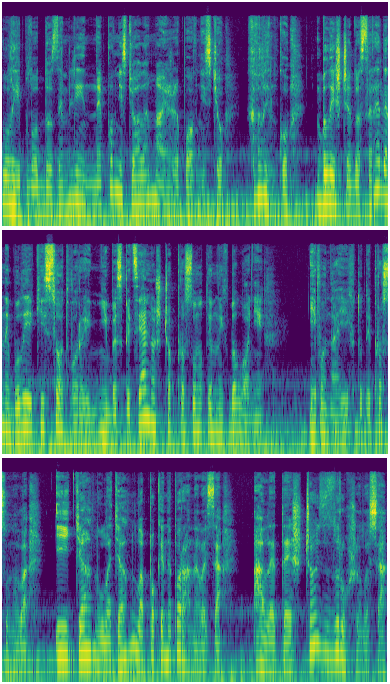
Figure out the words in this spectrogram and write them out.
липло до землі не повністю, але майже повністю. Хвилинку. Ближче до середини були якісь отвори, ніби спеціально, щоб просунути в них долоні. І вона їх туди просунула, і тягнула, тягнула, поки не поранилася, але те щось зрушилося.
